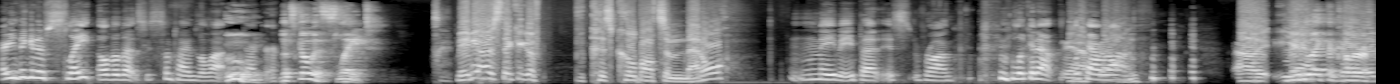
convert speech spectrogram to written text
Are you thinking of slate? Although that's sometimes a lot Ooh, darker. let's go with slate. Maybe I was thinking of because cobalt's a metal. Maybe, but it's wrong. Look it up. Yeah, Look how wrong. wrong. Uh, Maybe like the color of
